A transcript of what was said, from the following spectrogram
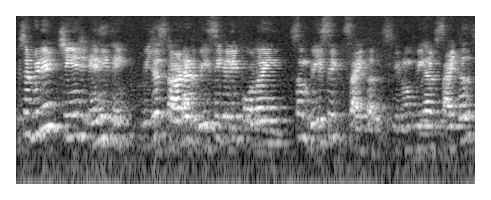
He said, we didn't change anything. We just started basically following some basic cycles. You know, we have cycles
